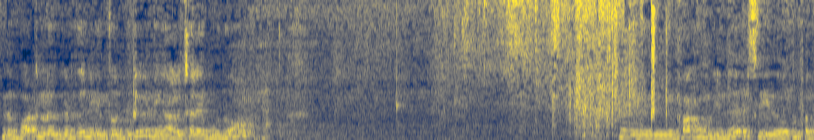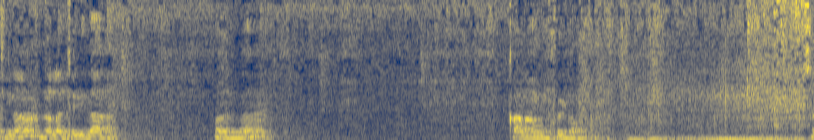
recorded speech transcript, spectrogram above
இந்த பாட்டிலில் இருக்கிறத நீங்கள் தொட்டு நீங்கள் அழைச்சாலே போதும். ஸோ நீங்கள் பார்க்க முடியுது. ஸோ இதை வந்து பார்த்தீங்கன்னா நல்லா தெரியுதா? பாருங்க. காணாமல் போயிடும். ஸோ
